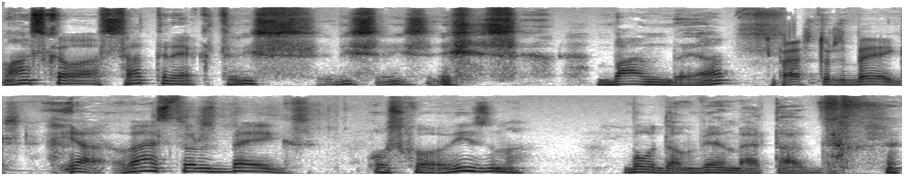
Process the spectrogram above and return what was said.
Maskavā satriekt viss, viss, viss. Vis banda. Ja? Vēstures beigas. Jā, vēstures beigas. Uz ko vizma, būdam vienmēr tāda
